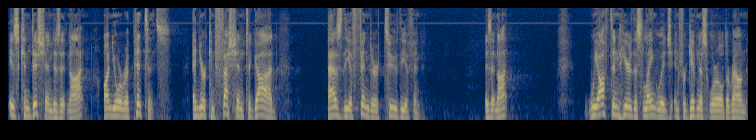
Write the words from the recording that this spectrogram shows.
is conditioned, is it not, on your repentance and your confession to God as the offender to the offended. Is it not? We often hear this language in forgiveness world around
